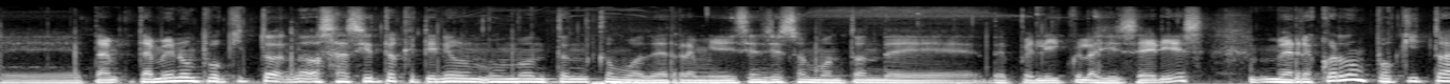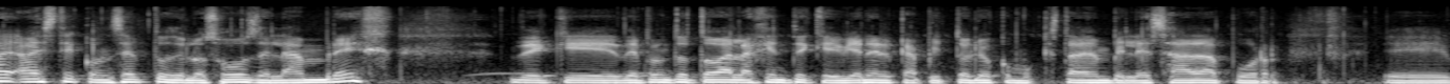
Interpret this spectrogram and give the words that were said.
Eh, tam también un poquito, no, o sea, siento que tiene un, un, montón como de reminiscencias, un montón de, de películas y series. Me recuerda un poquito a, a este concepto de los Juegos del Hambre, de que de pronto toda la gente que vivía en el Capitolio como que estaba embelesada por eh,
